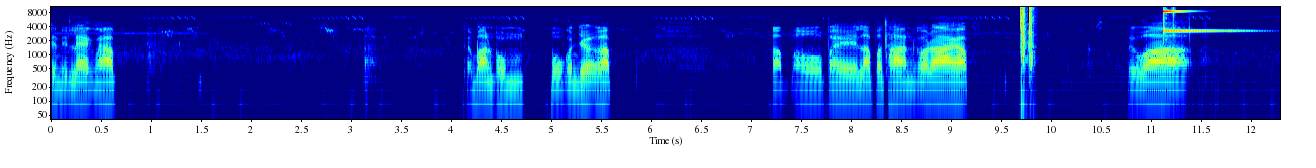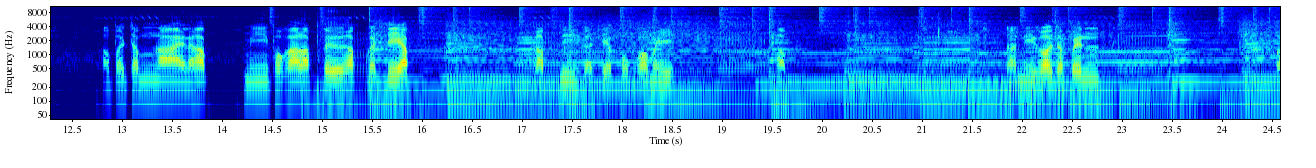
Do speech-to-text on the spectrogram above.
ชนิดแรกนะครับ แต่บ้านผมปลูกกันเยอะครับ ครับเอาไปรับประทานก็ได้ครับ หรือว่า เอาไปจำหน่ายนะครับ มีพ่อค้ารับซื้อครับกระเจี๊ยบ ครับนี่กระเจี๊ยบผมก็มีครับด้านนี้ก็จะเป็น เอ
